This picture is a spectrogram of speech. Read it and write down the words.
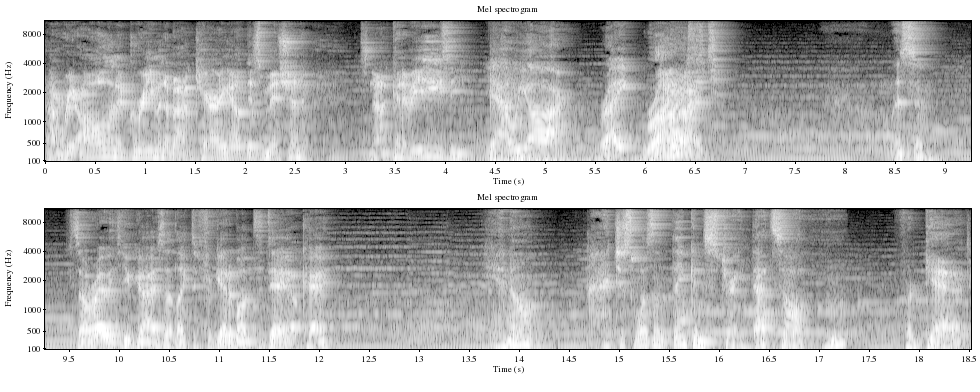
are we all in agreement about carrying out this mission? It's not gonna be easy. Yeah, we are. Right? Right. right. Listen, if it's alright with you guys, I'd like to forget about today, okay? You know, I just wasn't thinking straight, that's all. Hmm? Forget it.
